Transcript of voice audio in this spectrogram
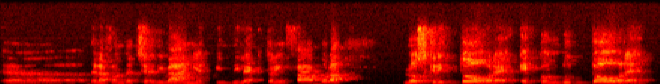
eh, della Fondazione di Vagna e quindi di Lector in Fabula, lo scrittore e conduttore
